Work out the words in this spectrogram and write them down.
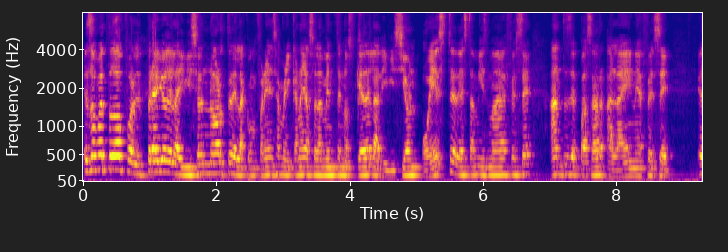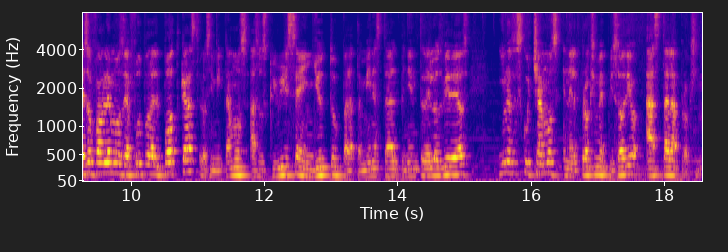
Eso fue todo por el previo de la división norte de la conferencia americana. Ya solamente nos queda la división oeste de esta misma AFC antes de pasar a la NFC. Eso fue Hablemos de Fútbol el podcast. Los invitamos a suscribirse en YouTube para también estar al pendiente de los videos. Y nos escuchamos en el próximo episodio. Hasta la próxima.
